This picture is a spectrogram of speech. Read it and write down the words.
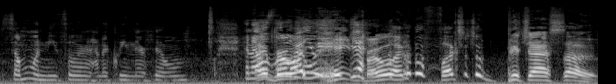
someone needs to learn how to clean their film. And I Hey, was bro, why you hating, yeah. bro? Like, what the fuck? Such a bitch ass up,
